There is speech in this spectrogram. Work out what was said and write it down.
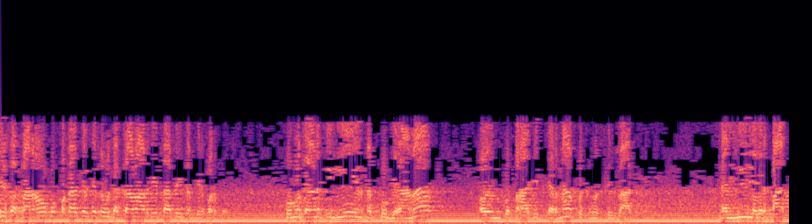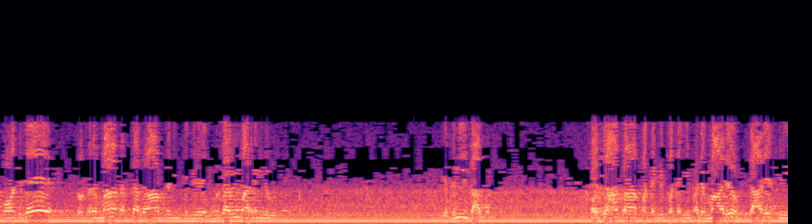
इन सब बानरों को पकड़ करके तो धक्का मार देता तो सब गिर पड़ते। कुंभकर्ण के लिए इन सबको गिराना और इनको पराजित करना कुछ मुश्किल बात है। नंदी अगर पास पहुँच गए तो उसने मारा सकता धाम से नीचे गिरे घूसा भी ज़रूरत नहीं इतनी ताकत और जहाँ तहाँ पटकी पटकी भरे मारे और चारे थी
